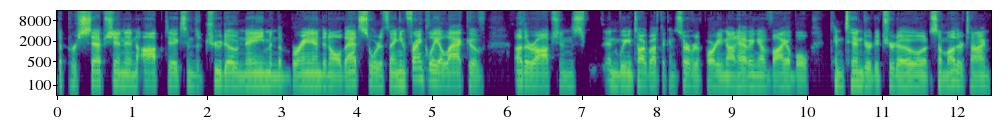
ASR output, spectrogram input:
the perception and optics and the Trudeau name and the brand and all that sort of thing. And frankly, a lack of other options. And we can talk about the Conservative Party not having a viable contender to Trudeau some other time.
